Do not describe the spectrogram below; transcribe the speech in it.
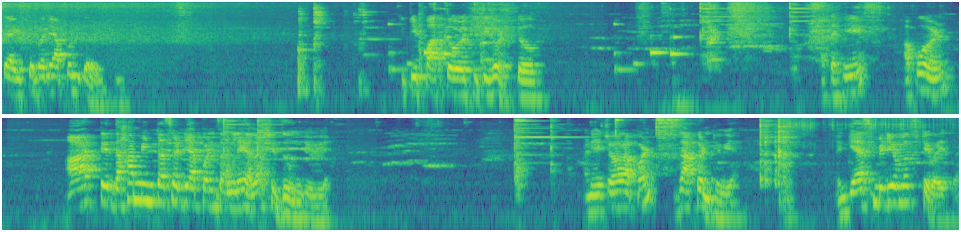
त्या हिशोबाने आपण करायची. किती पातळ किती घट्ट. आता हे आपण आठ ते दहा मिनिटासाठी आपण चांगलं ह्याला शिजवून घेऊया. आणि याच्यावर आपण झाकण ठेवूया. गॅस मिडियमच ठेवायचा.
